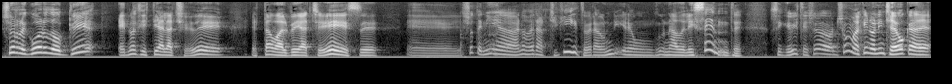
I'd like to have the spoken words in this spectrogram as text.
Yo recuerdo que eh, no existía el HD, estaba el VHS. Eh, yo tenía, no, era chiquito, era un, era un, adolescente. Así que, viste, yo, yo me imagino el hincha de Boca de,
